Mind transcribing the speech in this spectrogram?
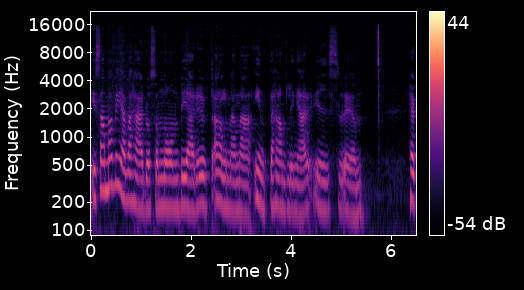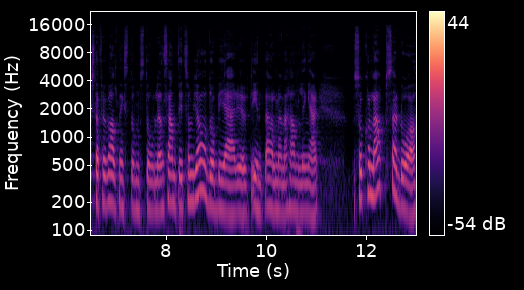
i samma veva här då som någon begär ut allmänna inte handlingar i eh, Högsta förvaltningsdomstolen samtidigt som jag då begär ut inte allmänna handlingar så kollapsar då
